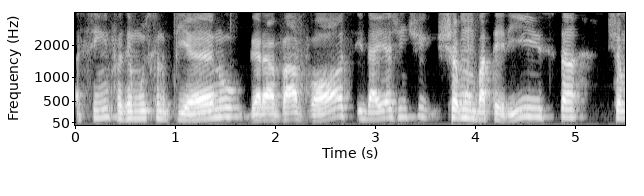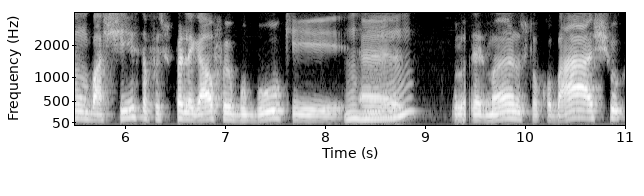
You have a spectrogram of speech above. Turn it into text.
Assim, fazer música no piano, gravar a voz, e daí a gente chama um baterista, chama um baixista, foi super legal, foi o Bubu que é, Uhum. Los Hermanos tocou baixo,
